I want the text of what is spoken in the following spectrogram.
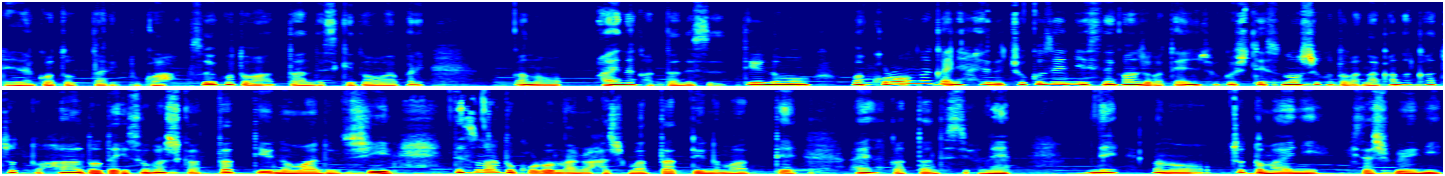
連絡を取ったりとかそういうことはあったんですけどやっぱりあの会えなかったんです。っていうのも、まあ、コロナ禍に入る直前にですね、彼女が転職して、そのお仕事がなかなかちょっとハードで忙しかったっていうのもあるし、で、その後コロナが始まったっていうのもあって、会えなかったんですよね。で、あの、ちょっと前に久しぶりに、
